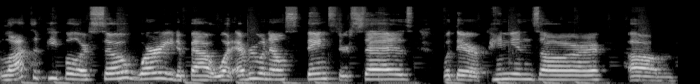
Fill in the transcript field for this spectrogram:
Lots of people are so worried about what everyone else thinks or says, what their opinions are. Um,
